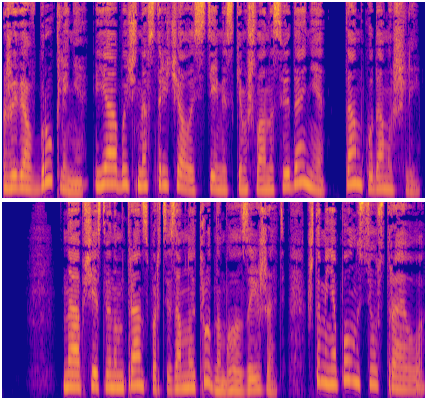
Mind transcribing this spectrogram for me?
Живя в Бруклине, я обычно встречалась с теми, с кем шла на свидание, там, куда мы шли. На общественном транспорте за мной трудно было заезжать, что меня полностью устраивало,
